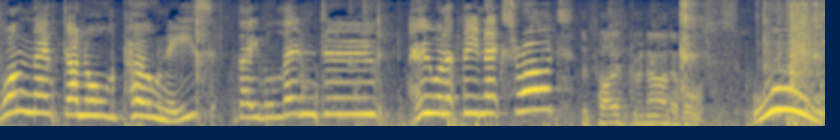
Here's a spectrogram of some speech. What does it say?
One they've done all the ponies, they will then do, who will it be next Rod? The five Granada horses. Ooh!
